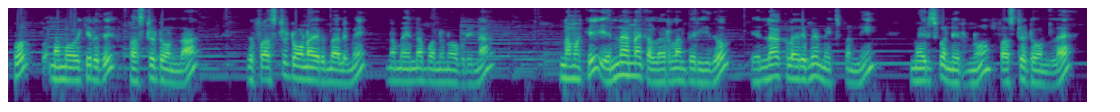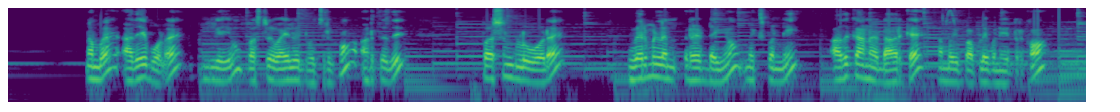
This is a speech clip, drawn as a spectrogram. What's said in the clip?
இப்போ நம்ம வைக்கிறது ஃபஸ்ட்டு டோன் தான். இது ஃபஸ்ட்டு டோனாக இருந்தாலுமே நம்ம என்ன பண்ணணும் அப்படின்னா நமக்கு என்னென்ன கலர்லாம் தெரியுதோ எல்லா கலருமே மிக்ஸ் பண்ணி மெர்ஜ் பண்ணிடணும் ஃபஸ்ட்டு டோனில் நம்ம அதே போல் இங்கேயும் ஃபஸ்ட்டு வயலட் வச்சுருக்கோம். அடுத்தது பர்ஷன் ப்ளூவோட வெர்மிலன் ரெட்டையும் மிக்ஸ் பண்ணி அதுக்கான டார்க்கை நம்ம இப்போ அப்ளை பண்ணிகிட்ருக்கோம் இருக்கோம்.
